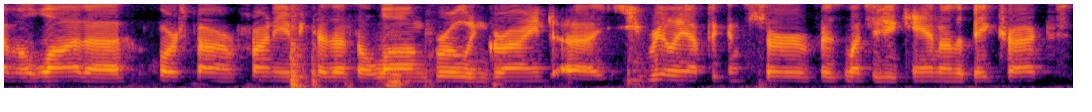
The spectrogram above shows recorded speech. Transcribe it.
have a lot of horsepower in front of you because that's a long, grueling grind. Uh, you really have to conserve as much as you can on the big tracks.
